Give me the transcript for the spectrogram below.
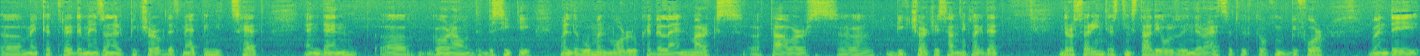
uh, make a three-dimensional picture of that map in its head, and then uh, go around the city. While the woman more look at the landmarks, uh, towers, uh, big churches, something like that. And there was very interesting study also in the rats that we were talking before, when they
